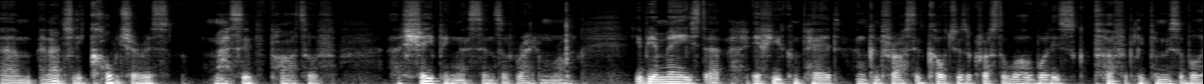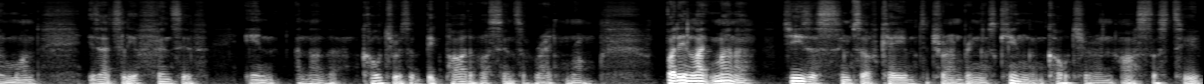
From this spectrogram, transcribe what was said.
Um, and actually culture is a massive part of shaping that sense of right and wrong. You'd be amazed at if you compared and contrasted cultures across the world, what is perfectly permissible in one is actually offensive in another. Culture is a big part of our sense of right and wrong. But in like manner, Jesus himself came to try and bring us kingdom culture and asked us to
